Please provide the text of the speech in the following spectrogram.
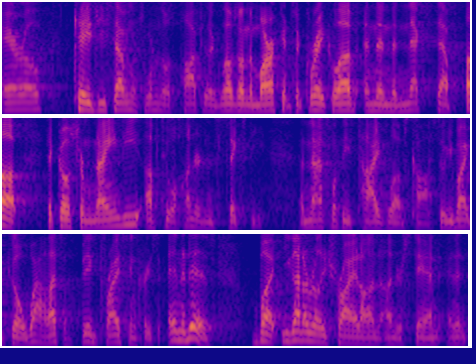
Arrow KG7, which is one of the most popular gloves on the market. It's a great glove. And then the next step up, it goes from 90 up to 160. And that's what these Tide gloves cost. So you might go, wow, that's a big price increase. And it is. But you got to really try it on to understand. And it,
